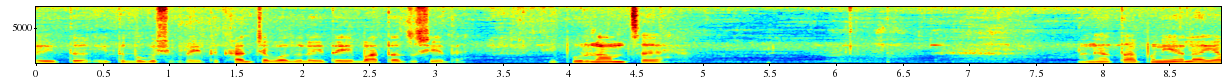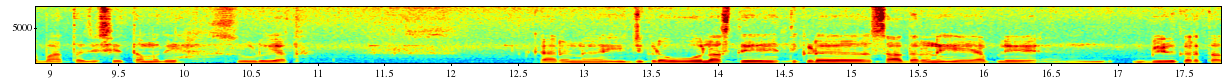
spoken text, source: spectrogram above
तर इथं इथं बघू शकता इथं खालच्या बाजूला इथं हे भाताचं शेत आहे. हे पूर्ण आमचं आहे. आणि आता आपण याला या भाताच्या शेतामध्ये सोडूयात. कारण हे जिकडं ओल असते तिकडं साधारण हे आपले बीळ करतात.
